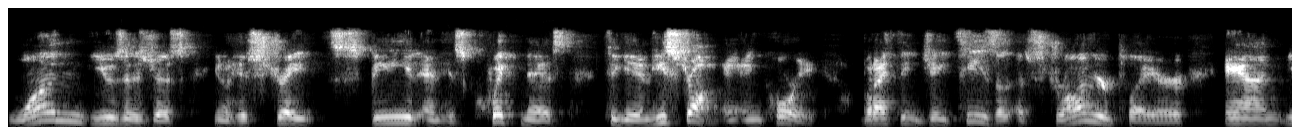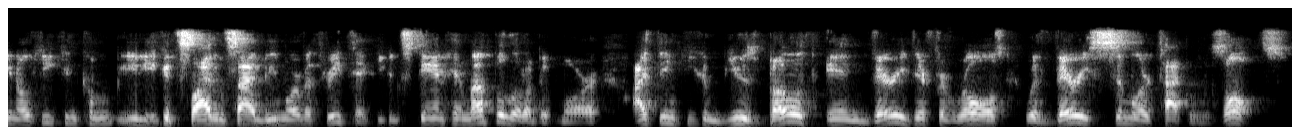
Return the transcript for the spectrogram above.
One uses just you know his straight speed and his quickness to get in. He's strong, and, and Korey. But I think JT is a, a, stronger player, and you know he can come. He could slide inside, be more of a three tech. You can stand him up a little bit more. I think you can use both in very different roles with very similar type of results.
